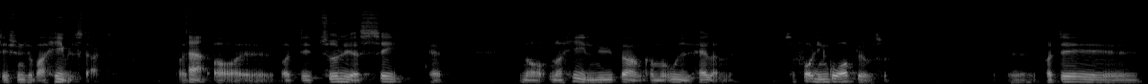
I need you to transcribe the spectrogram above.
det synes jeg bare er helt vildt stærkt. Og, ja. og, øh, og det er tydeligt at se, at når, når helt nye børn kommer ud i hallerne, så får de en god oplevelse. Øh, og det,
